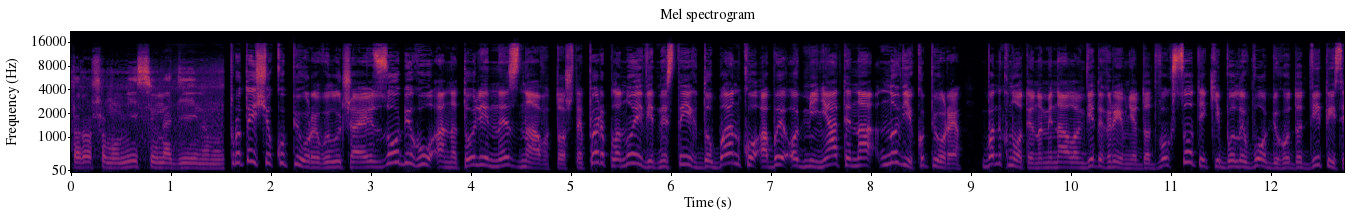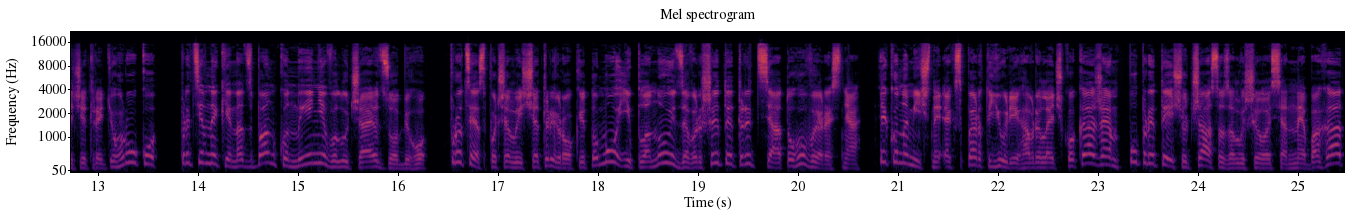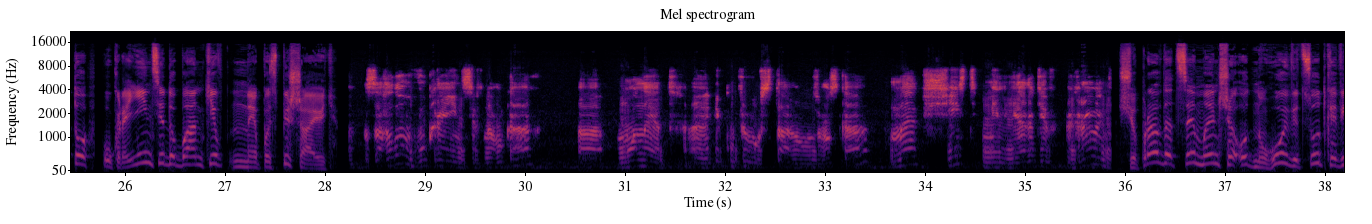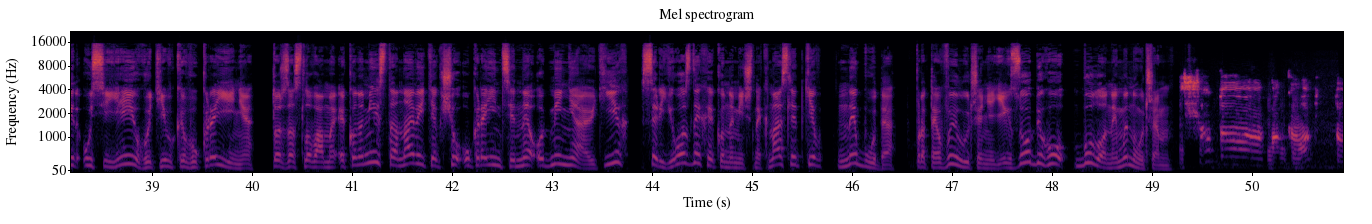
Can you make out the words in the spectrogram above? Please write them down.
хорошому місці, в надійному. Про те, що купюри вилучають з обігу, Анатолій не знав. Тож тепер планує віднести їх до банку, аби обміняти на нові купюри. Банкноти номіналом від гривні до 200, які були в обігу до 2003 року, працівники Нацбанку нині вилучають з обігу. Процес почали ще три роки тому і планують завершити 30 вересня. Економічний експерт Юрій Гаврилечко каже: попри те, що часу залишилося небагато, українці до банків не поспішають. загалом в українців на руках монет е, і купюр старого зразка на 6 мільярдів гривень. Щоправда, це менше одного відсотка від усієї готівки в Україні. Тож, за словами економіста, навіть якщо українці не обміняють їх, серйозних економічних наслідків не буде. Проте вилучення їх з обігу було неминучим. Щодо банкнот, то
